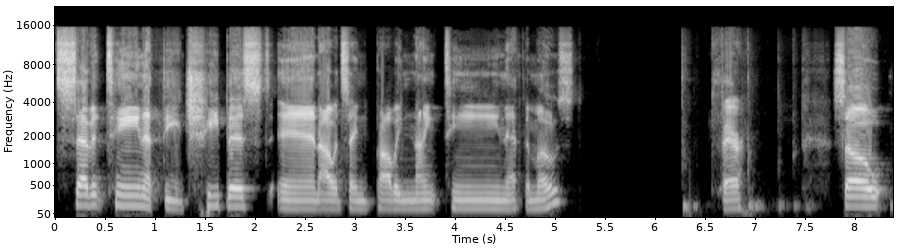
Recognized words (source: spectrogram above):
17 at the cheapest and I would say probably 19 at the most. Fair. So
